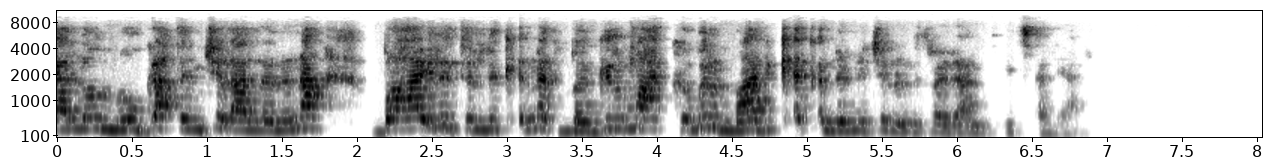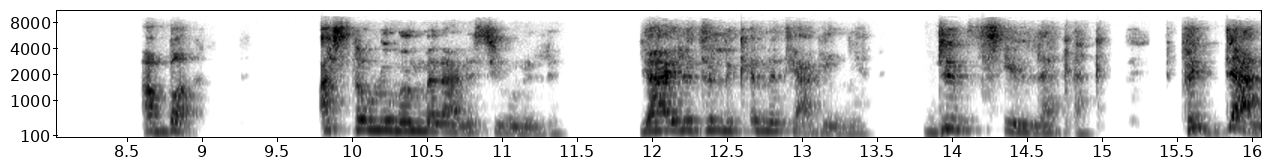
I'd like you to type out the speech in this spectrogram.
ያለውን መውጋት እንችላለን እና በኃይል ትልቅነት በግርማ ክብር ማድቀቅ እንድንችል እንድትረዳን ይጸልያል። አባ አስተውሎ መመላለስ ይሁንልን። የኃይል ትልቅነት ያገኘን ድምፅ ይለቀቅ። ፍዳን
